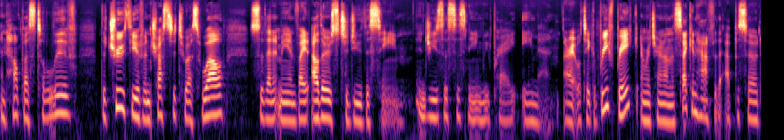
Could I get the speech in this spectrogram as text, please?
and help us to live the truth you have entrusted to us well, so that it may invite others to do the same. In Jesus' name we pray, amen. All right, we'll take a brief break and return on the second half of the episode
